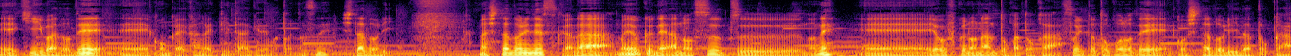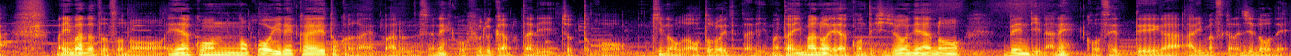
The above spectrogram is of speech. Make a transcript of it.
えキーワードで、え今回考えていただければと思いますね下取り。まあ、下取りですから、まあ、よくねあのスーツのね、えー洋服のなんとかとかそういったところでこう下取りだとか、まあ、今だとそのエアコンのこう入れ替えとかがやっぱあるんですよね。こう古かったりちょっとこう機能が衰えてたり。また今のエアコンって非常にあの便利なねこう設定がありますから自動で、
